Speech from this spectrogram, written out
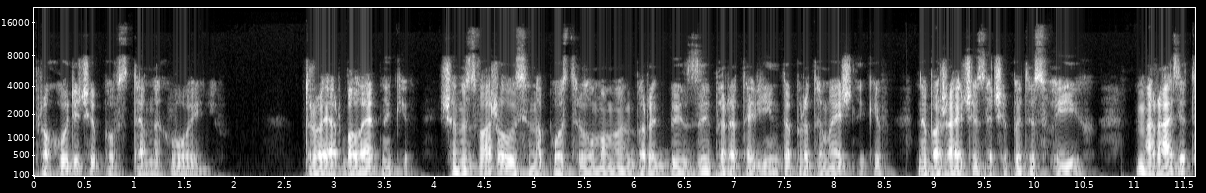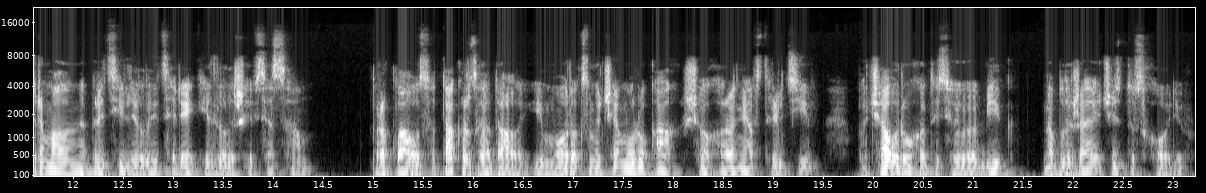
проходячи повз темних воїнів. Троє арбалетників, що не зважувалися на постріл у момент боротьби Зипера та Вінда проти мечників, не бажаючи зачепити своїх, наразі тримали на прицілі лицаря, який залишився сам. Про Клауса також згадали, і морок з мечем у руках, що охороняв стрільців, почав рухатися у бік, наближаючись до сходів.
